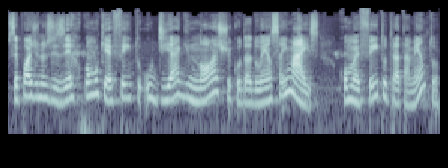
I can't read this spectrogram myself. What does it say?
você pode nos dizer como que é feito o diagnóstico da doença e mais? Como é feito o tratamento?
